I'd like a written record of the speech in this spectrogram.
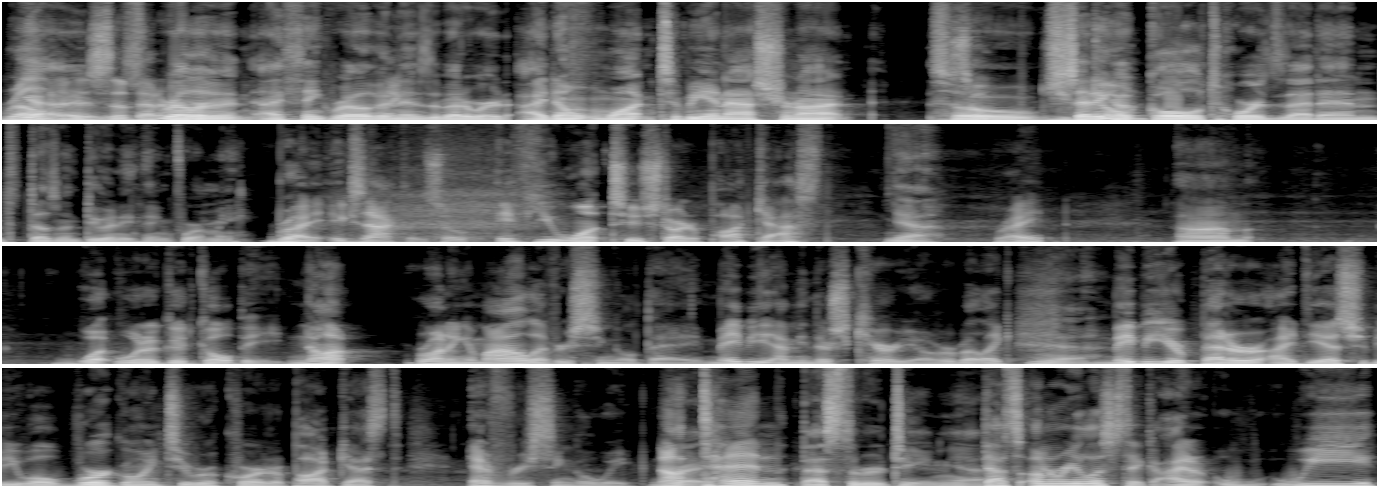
Relevant yeah, is the better relevant. I think relevant Like- is the better word. I don't want to be an astronaut, so, So setting a goal towards that end doesn't do anything for me. right, exactly. So if you want to start a podcast, Yeah, right? Um what would a good goal be? Not running a mile every single day. Maybe I mean there's carryover, but like yeah, maybe your better idea should be well, we're going to record a podcast every single week. Not Right. 10, that's the routine. Yeah, That's unrealistic. I we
